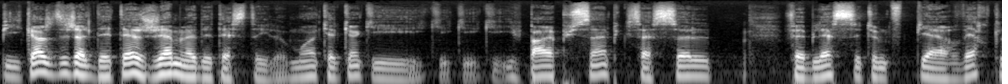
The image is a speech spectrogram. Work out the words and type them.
puis quand je dis je le déteste, j'aime le détester. Moi, quelqu'un qui, qui, est hyper puissant puis que sa seule faiblesse, c'est une petite pierre verte,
